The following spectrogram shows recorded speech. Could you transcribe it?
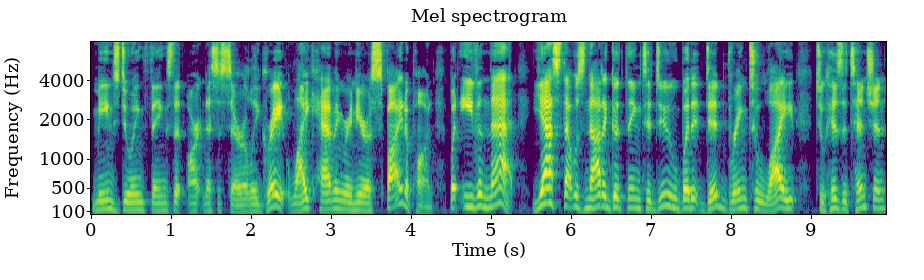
means doing things that aren't necessarily great, like having Rhaenyra spied upon. But even that, yes, that was not a good thing to do, but it did bring to light, to his attention,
